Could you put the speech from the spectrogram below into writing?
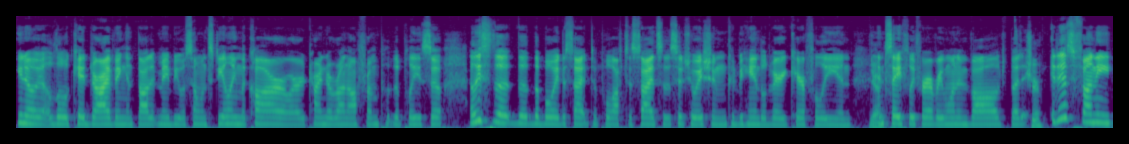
you know, a little kid driving and thought it maybe was someone stealing the car or trying to run off from p- the police. So at least the, the, the boy decided to pull off to the side so the situation could be handled very carefully and, Yeah. and safely for everyone involved. But it- it is funny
